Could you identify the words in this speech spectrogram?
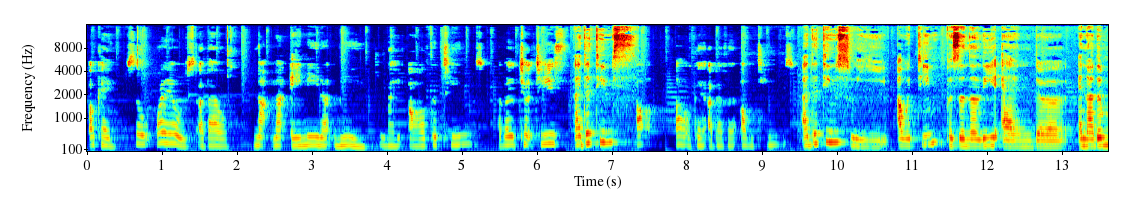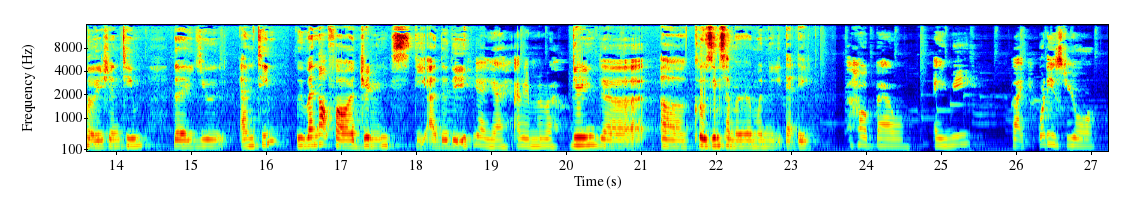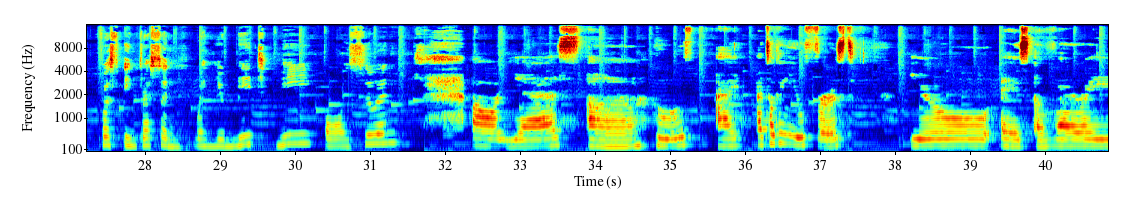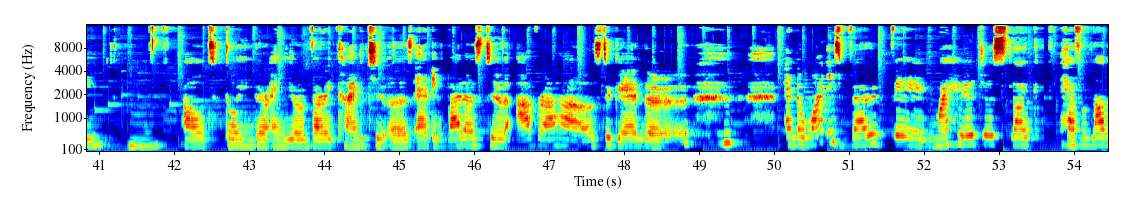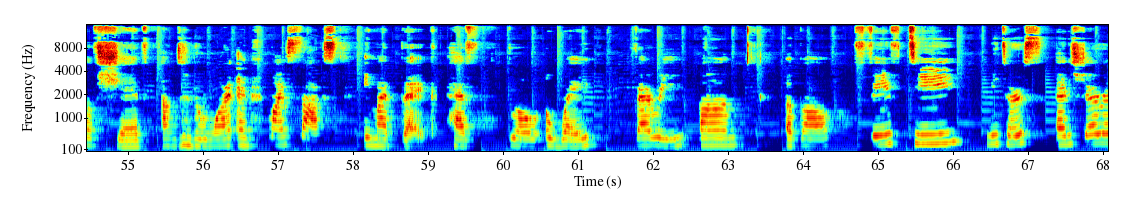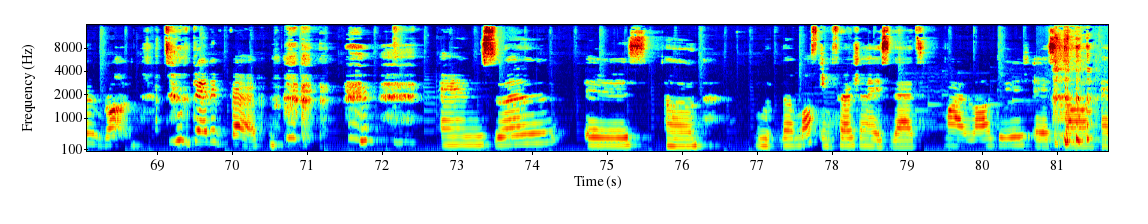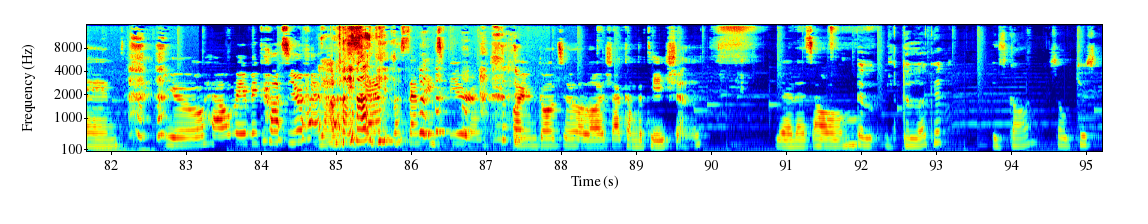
Okay, so what else about not not Amy, not me, like all the teams about churches? Other teams, Oh, oh okay, about our teams. other teams, we our team personally and the another Malaysian team, the UM team. We went out for drinks the other day Yeah, yeah, I remember. during the uh, closing ceremony that day. How about Amy? Like, what is your first impression when you meet me or Shuen? Oh yes. Uh, who's I? I talking you first. You is a very mm, outgoing girl, and you're very kind to us and invite us to the opera house together. and the wine is very big. My hair just like have a lot of shape under the wine, and my socks in my bag have blown away very um about 50 meters and Sharon run to get it back. and Shuen is uh, the most impression is that my luggage is gone and you help me because you have Yeah, the, same, the same experience when you go to a Law Asia competition. Yeah, that's all. The the luggage is gone. So just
